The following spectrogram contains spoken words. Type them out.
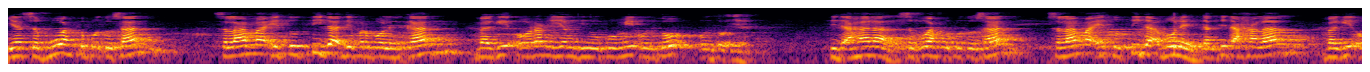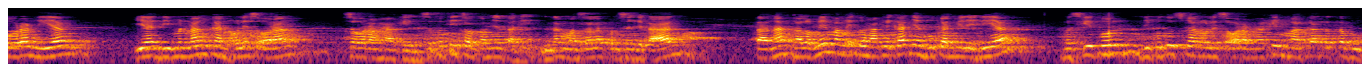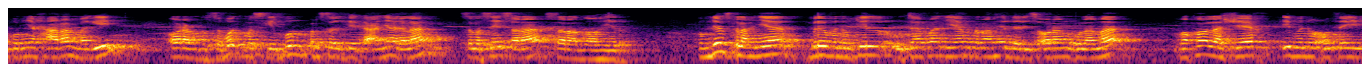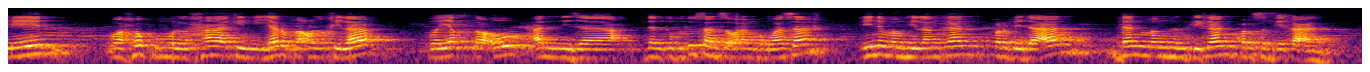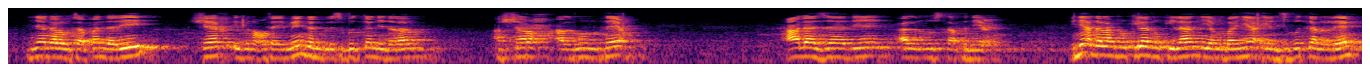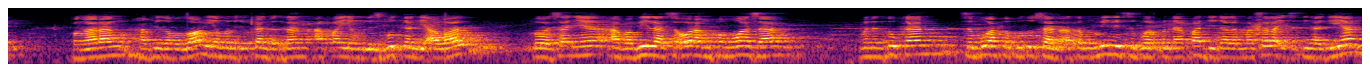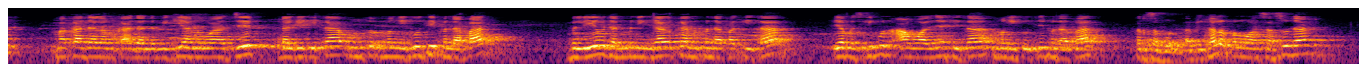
Ya sebuah keputusan selama itu tidak diperbolehkan bagi orang yang dihukumi untuk untuknya. Tidak halal sebuah keputusan selama itu tidak boleh dan tidak halal bagi orang yang ya dimenangkan oleh seorang seorang hakim. Seperti contohnya tadi tentang masalah persengketaan tanah. Kalau memang itu hakikatnya bukan milik dia, meskipun diputuskan oleh seorang hakim, maka tetap hukumnya haram bagi orang tersebut meskipun persengketaannya adalah selesai secara secara zahir. Kemudian setelahnya beliau menukil ucapan yang terakhir dari seorang ulama waqala Syekh Ibnu Utsaimin wa hukmul hakim yarfa'ul khilaf wa yaqta'u an-niza' dan keputusan seorang penguasa ini menghilangkan perbedaan dan menghentikan persengketaan. Ini adalah ucapan dari Syekh Ibn Uthaymin dan boleh sebutkan di dalam Asy-Syarh Al-Mumti' ala Zadi Al-Mustaqni'. Ini adalah nukilan-nukilan yang banyak yang disebutkan oleh pengarang Hafizahullah yang menunjukkan tentang apa yang disebutkan di awal bahwasanya apabila seorang penguasa menentukan sebuah keputusan atau memilih sebuah pendapat di dalam masalah ijtihadiyah maka dalam keadaan demikian wajib bagi kita untuk mengikuti pendapat beliau dan meninggalkan pendapat kita ya meskipun awalnya kita mengikuti pendapat tersebut. Tapi kalau penguasa sudah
